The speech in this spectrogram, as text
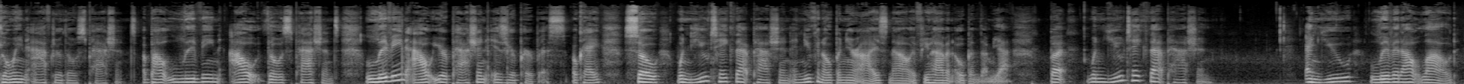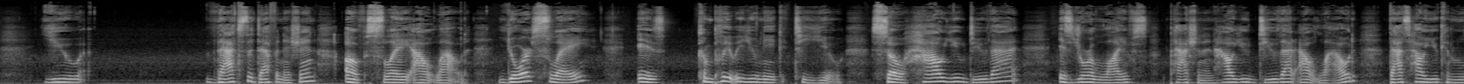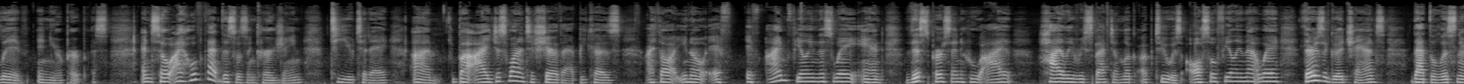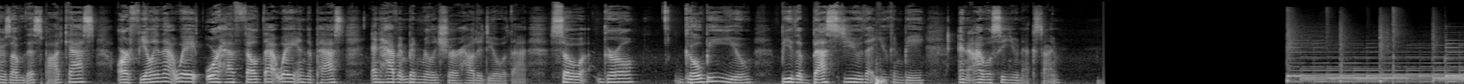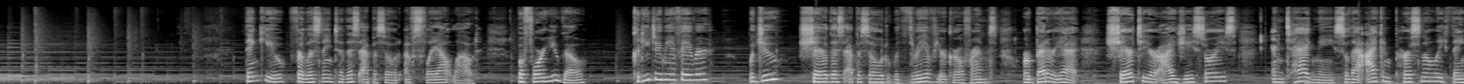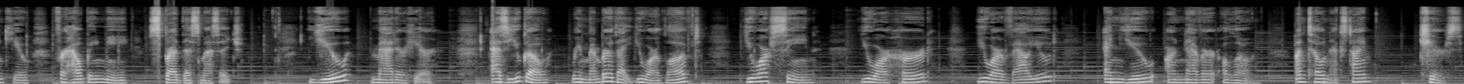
going after those passions, about living out those passions. Living out your passion is your purpose, okay? So when you take that passion, and you can open your eyes now if you haven't opened them yet, but when you take that passion and you live it out loud, you that's the definition of slay out loud. Your slay is completely unique to you. So, how you do that is your life's passion, and how you do that out loud, that's how you can live in your purpose. And so, I hope that this was encouraging to you today. Um, but I just wanted to share that because I thought, you know, if if I'm feeling this way and this person who I highly respect and look up to is also feeling that way, there's a good chance that the listeners of this podcast are feeling that way or have felt that way in the past and haven't been really sure how to deal with that. So, girl, go be you, be the best you that you can be, and I will see you next time. Thank you for listening to this episode of Slay Out Loud. Before you go, could you do me a favor? Would you share this episode with three of your girlfriends, or better yet, share to your IG stories and tag me so that I can personally thank you for helping me spread this message? You matter here. As you go, remember that you are loved, you are seen, you are heard you are valued, and you are never alone. Until next time, cheers.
